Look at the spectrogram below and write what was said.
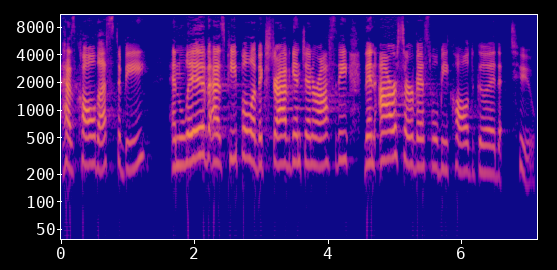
has called us to be and live as people of extravagant generosity, then our service will be called good too.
